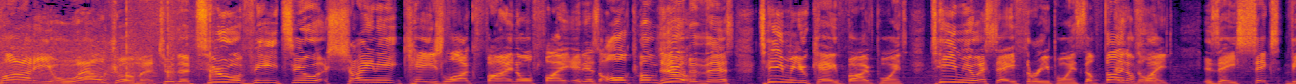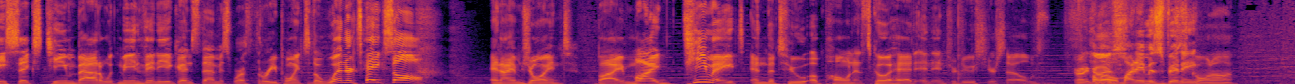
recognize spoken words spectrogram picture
Everybody, welcome to the 2v2 Shiny Cagelocke final fight. It has all come down Yeah. to this. Team UK, 5 points. Team USA, 3 points. The final fight is a 6v6 team battle with me and Vinny against them. It's worth 3 points. The winner takes all. And I am joined by my teammate and the two opponents. Go ahead and introduce yourselves. All right, Hello, guys. my name is Vinny. What's going on?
